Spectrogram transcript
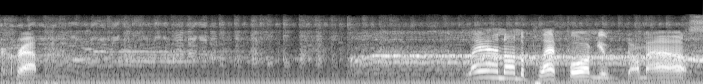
Crap. On the platform, you dumbass.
